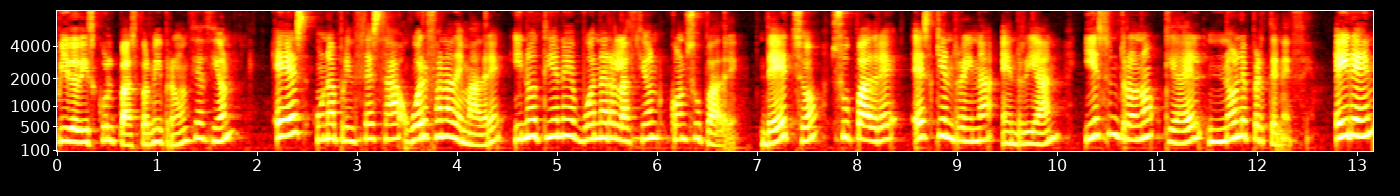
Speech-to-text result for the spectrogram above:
pido disculpas por mi pronunciación, es una princesa huérfana de madre y no tiene buena relación con su padre. De hecho, su padre es quien reina en Rian y es un trono que a él no le pertenece. Eiren,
